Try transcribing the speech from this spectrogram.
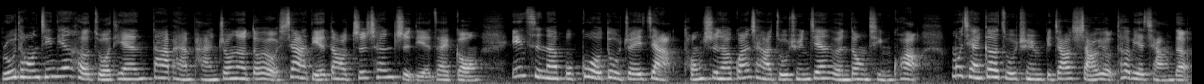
如同今天和昨天大盘盘中呢都有下跌到支撑止跌在攻，因此呢不过度追价，同时呢观察族群间轮动情况，目前各族群比较少有特别强的，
